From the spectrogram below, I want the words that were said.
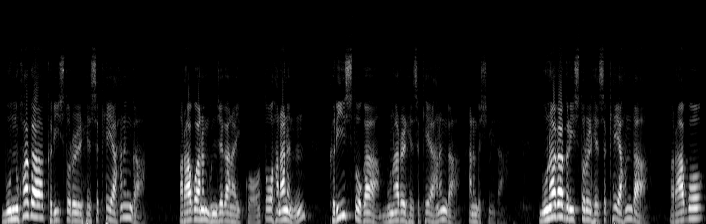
문화가 그리스도를 해석해야 하는가? 라고 하는 문제가 하나 있고 또 하나는 그리스도가 문화를 해석해야 하는가 하는 것입니다. 문화가 그리스도를 해석해야 한다 라고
